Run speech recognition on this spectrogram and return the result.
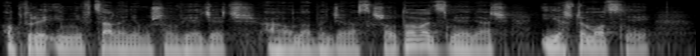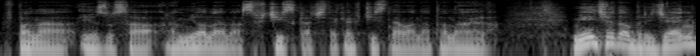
o której inni wcale nie muszą wiedzieć, a ona będzie nas kształtować, zmieniać i jeszcze mocniej w Pana Jezusa ramiona nas wciskać, tak jak wcisnęła Natanaela. Miejcie dobry dzień.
